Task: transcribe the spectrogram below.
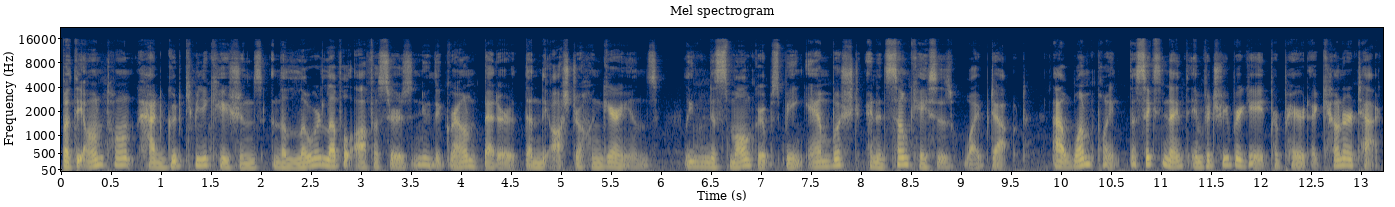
But the Entente had good communications, and the lower level officers knew the ground better than the Austro Hungarians, leading to small groups being ambushed and in some cases wiped out. At one point, the 69th Infantry Brigade prepared a counterattack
